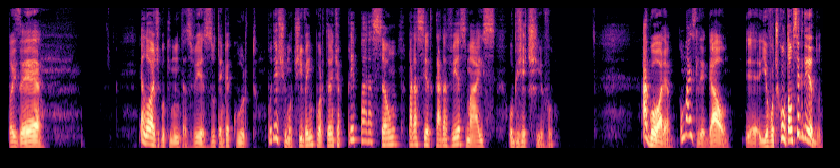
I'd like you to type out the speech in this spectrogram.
Pois é. É lógico que muitas vezes o tempo é curto. Por este motivo é importante a preparação para ser cada vez mais objetivo. Agora, o mais legal, é, e eu vou te contar um segredo.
